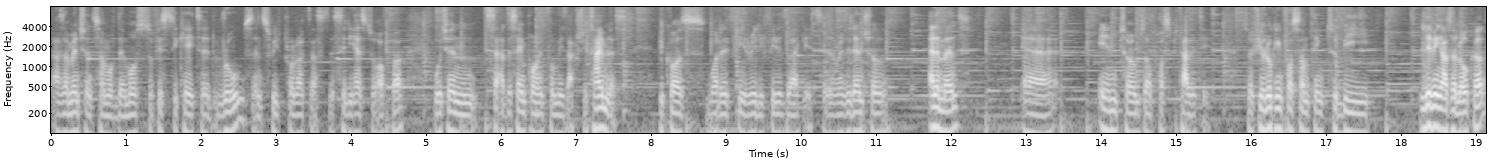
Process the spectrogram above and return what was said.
as I mentioned, some of the most sophisticated rooms and suite products that the city has to offer, which in, at the same point for me is actually timeless, because what it feel, really feels like it's a residential element uh, in terms of hospitality. So if you're looking for something to be living as a local,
